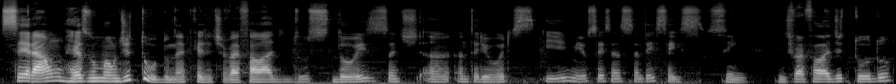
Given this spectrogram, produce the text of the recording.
será um resumão de tudo, né? Porque a gente vai falar dos dois an- anteriores e 1666. Sim, a gente vai falar de tudo,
